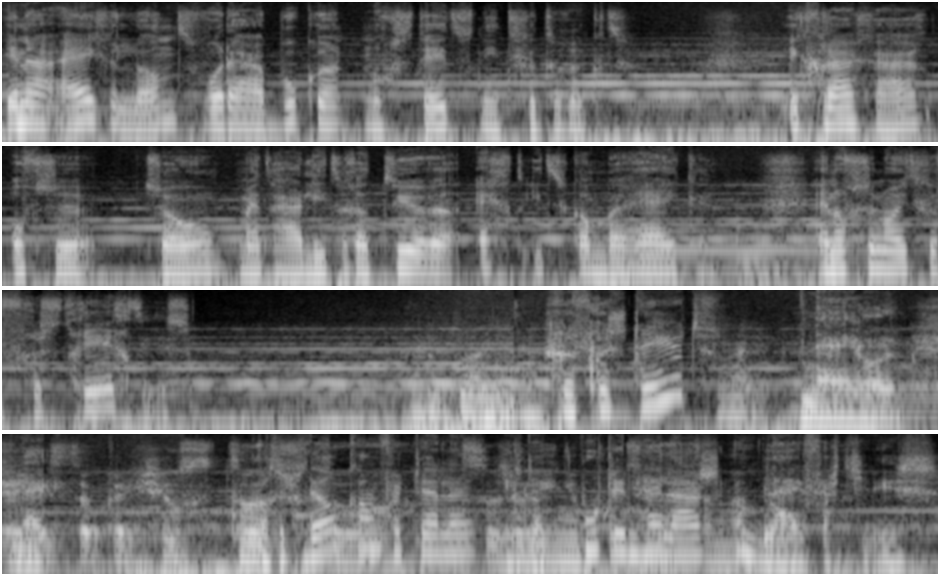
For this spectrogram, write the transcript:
In haar eigen land worden haar boeken nog steeds niet gedrukt. Ik vraag haar of ze zo met haar literatuur wel echt iets kan bereiken. En of ze nooit gefrustreerd is. Gefrustreerd? Nee hoor, nee. Wat ik wel kan vertellen is dat Poetin helaas een blijvertje is.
